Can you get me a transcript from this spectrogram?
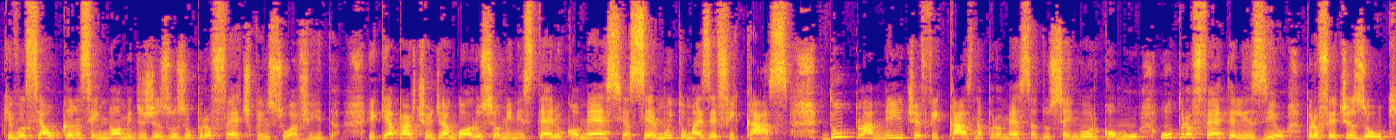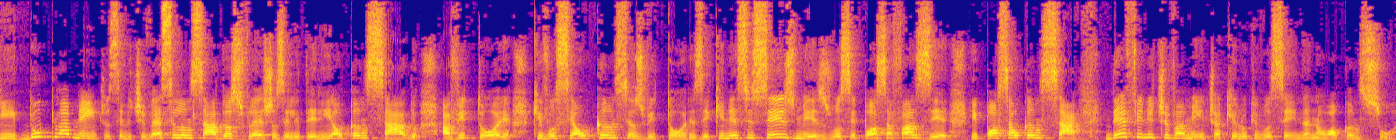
Que você alcance em nome de Jesus o profético em sua vida. E que a partir de agora o seu ministério comece a ser muito mais eficaz, duplamente eficaz na promessa do Senhor, como o profeta Eliseu profetizou que duplamente, se ele tivesse lançado as flechas, ele teria alcançado a vitória, que você alcance as vitórias e que nesses seis meses você possa fazer e possa alcançar definitivamente aquilo que você ainda não alcançou.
